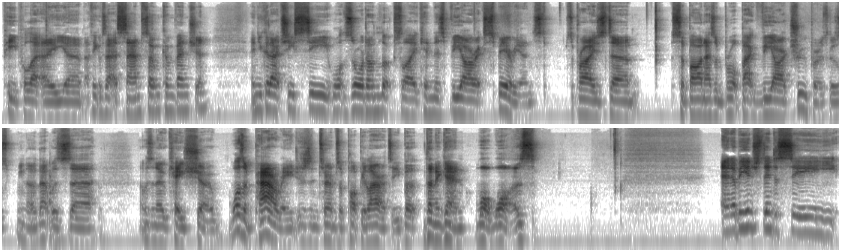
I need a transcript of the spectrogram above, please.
people at a uh, I think it was at a Samsung convention, and you could actually see what Zordon looks like in this VR experience. Surprised um, Saban hasn't brought back VR Troopers because you know that was uh, that was an okay show. Wasn't Power Rangers in terms of popularity, but then again, what was? And it'll be interesting to see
